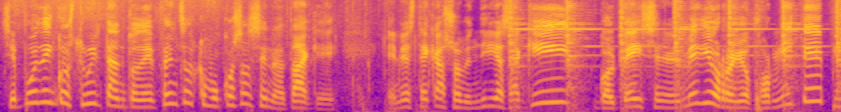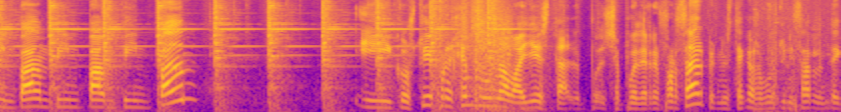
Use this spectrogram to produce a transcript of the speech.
Se pueden construir tanto defensas como cosas en ataque. En este caso vendrías aquí, golpeáis en el medio, rollo fornite, pim pam, pim pam, pim pam y construye, por ejemplo, una ballesta. Pues se puede reforzar, pero en este caso voy a utilizarla antes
